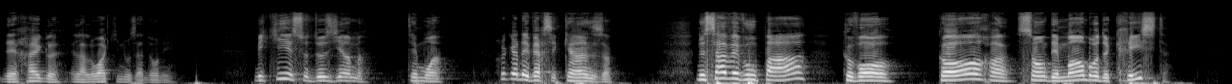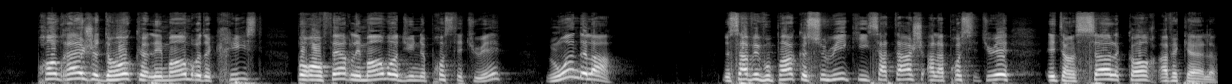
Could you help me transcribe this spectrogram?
les règles et la loi qu'il nous a données. Mais qui est ce deuxième témoin? Regardez verset 15. Ne savez-vous pas que vos corps sont des membres de Christ? Prendrais-je donc les membres de Christ pour en faire les membres d'une prostituée? Loin de là. Ne savez-vous pas que celui qui s'attache à la prostituée est un seul corps avec elle?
